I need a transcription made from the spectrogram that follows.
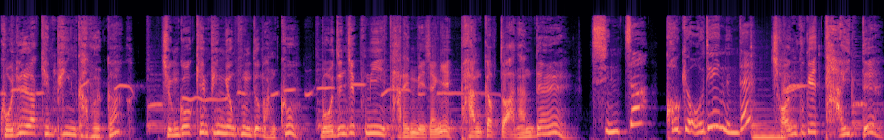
고릴라 캠핑 가볼까? 중고 캠핑용품도 많고 모든 제품이 다른 매장에 반값도 안 한대. 진짜? 거기 어디 있는데? 전국에 다 있대.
